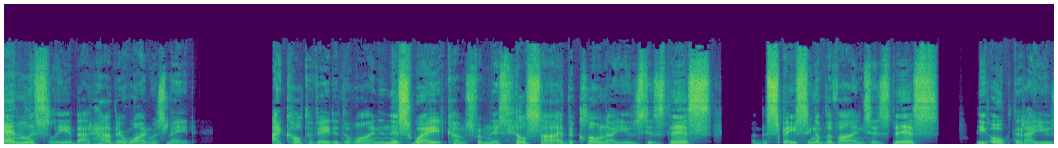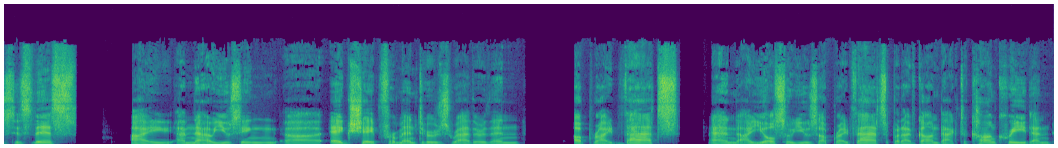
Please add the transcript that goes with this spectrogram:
endlessly about how their wine was made. I cultivated the wine in this way. It comes from this hillside. The clone I used is this. The spacing of the vines is this. The oak that I used is this. I am now using uh, egg shaped fermenters rather than upright vats. And I also use upright vats, but I've gone back to concrete and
